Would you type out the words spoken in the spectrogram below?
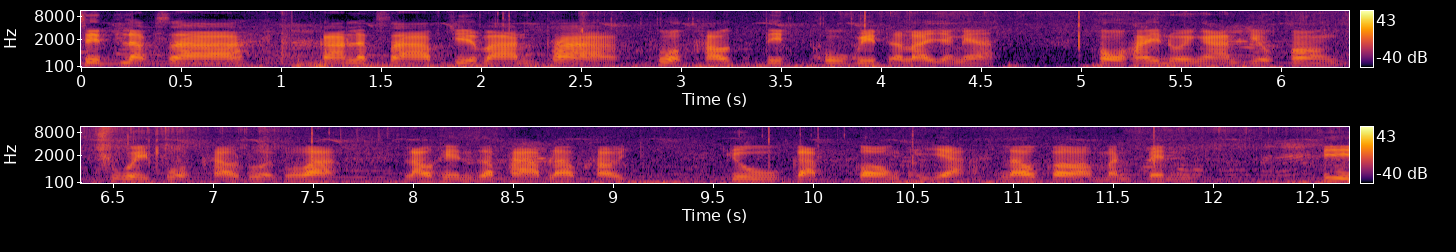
สิทธิ์รักษาการรักษาพยาบาลถ้าพวกเขาติดโควิดอะไรอย่างเนี้ย ขอให้หน่วยงานเกี่ยวข้องช่วยพวกเขาด้วย เพราะว่าเราเห็นสภาพแล้วเขาอยู่กับกองขยะ แล้วก็มันเป็นที่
